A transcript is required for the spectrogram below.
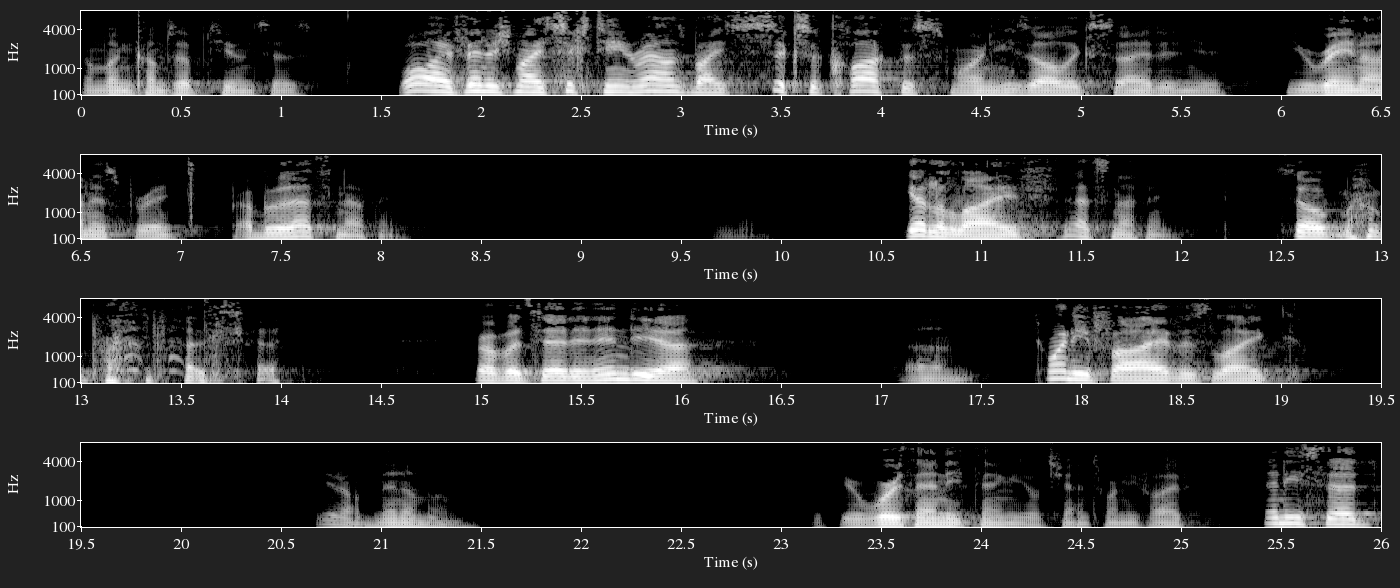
Someone comes up to you and says, well, I finished my 16 rounds by 6 o'clock this morning. He's all excited and you, you rain on his parade. Prabhu, that's nothing. You know, get a life. That's nothing. So Prabhupada said, Prabhupada said in India, um, 25 is like, you know, minimum. If you're worth anything, you'll chant 25. And he said,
